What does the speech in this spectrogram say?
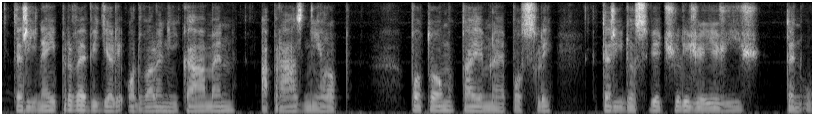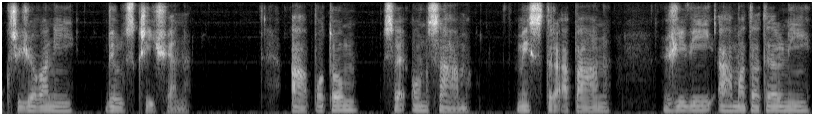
kteří nejprve viděli odvalený kámen a prázdný hrob, potom tajemné posly, kteří dosvědčili, že Ježíš, ten ukřižovaný, byl vzkříšen. A potom se on sám, mistr a pán, živý a hmatatelný,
